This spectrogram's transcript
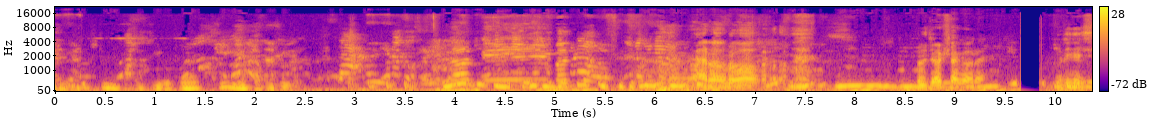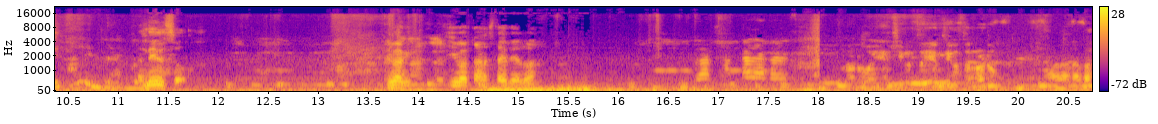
ಏಳುವರು ಬರೋಣ ಯಾರವರು ಫುಲ್ ಜೋಶ್ ಆಗವ್ರೆ ನೀಲ್ಸು ಇವಾಗ ಇವಾಗ ಕಾಣಿಸ್ತಾ ಇದೆ ಅಲ್ವಾ? ನೋಡು ನೋಡೋಣ ಬಾ.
